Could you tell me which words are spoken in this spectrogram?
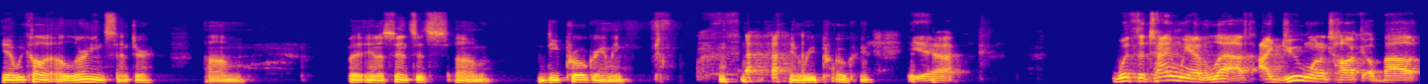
Yeah. We call it a learning center. Um, but in a sense, it's um, deprogramming and reprogramming. yeah. With the time we have left, I do want to talk about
